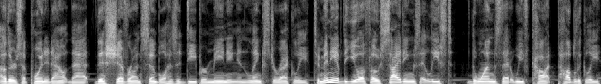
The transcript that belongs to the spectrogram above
Others have pointed out that this chevron symbol has a deeper meaning and links directly to many of the UFO sightings, at least the ones that we've caught publicly,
